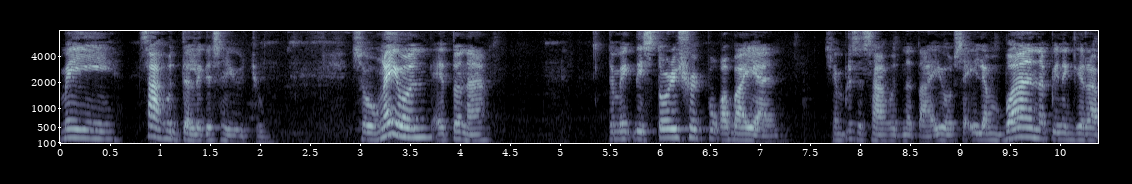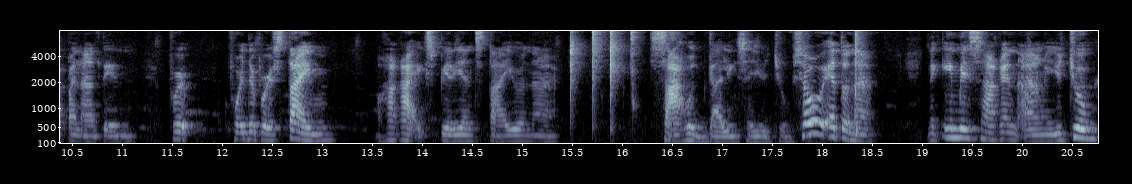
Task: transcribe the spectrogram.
may sahod talaga sa YouTube. So, ngayon, eto na. To make this story short po kabayan, siyempre sa sahod na tayo. Sa ilang buwan na pinaghirapan natin, for, for the first time, makaka-experience tayo na sahod galing sa YouTube. So, eto na. Nag-email sa akin ang YouTube.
